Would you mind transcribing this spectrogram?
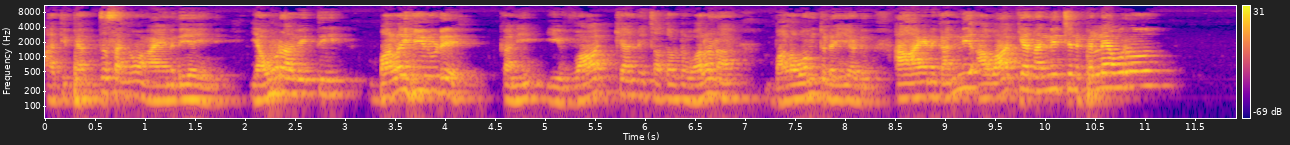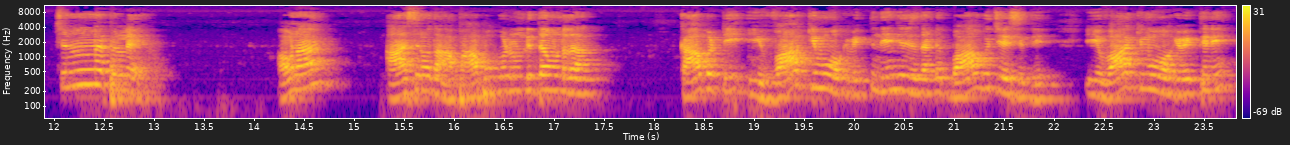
అతి పెద్ద సంఘం ఆయనదే అయింది. ఎవరు ఆ వ్యక్తి? బలహీనుడే. కానీ ఈ వాక్యాన్ని చదవటం వలన బలవంతుడయ్యాడు. ఆయనకు అన్ని ఆ వాక్యాన్ని అందించిన పిల్ల ఎవరు? చిన్న పిల్లే. అవునా? ఆశీర్వాదం ఆ పాప కూడా ఉండిద్దా ఉండదా? కాబట్టి ఈ వాక్యము ఒక వ్యక్తిని ఏం చేసిందంటే బాగు చేసింది ఈ వాక్యము ఒక వ్యక్తిని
